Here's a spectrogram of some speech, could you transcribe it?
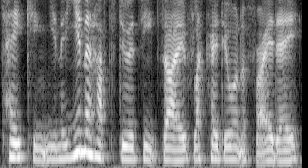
taking, you know, you don't have to do a deep dive like I do on a Friday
